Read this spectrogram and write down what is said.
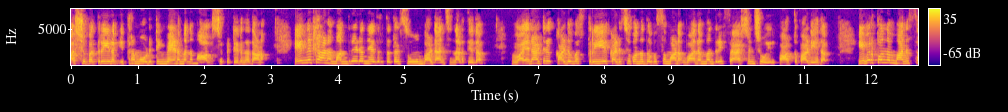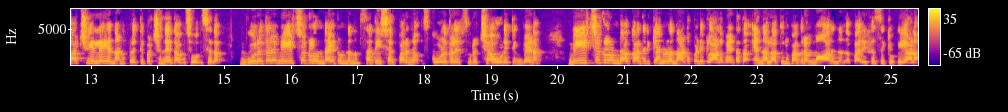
ആശുപത്രിയിലും ഇത്തരം ഓഡിറ്റിംഗ് വേണമെന്നും ആവശ്യപ്പെട്ടിരുന്നതാണ്. എന്നിട്ടാണ് മന്ത്രിയുടെ നേതൃത്വത്തിൽ സൂംബ ഡാൻസ് നടത്തിയത്. വയനാട്ടിൽ കടുവ സ്ത്രീയെ കടിച്ചു കൊന്ന ദിവസമാണ് വനം മന്ത്രി ഫാഷൻ ഷോയിൽ പാട്ട് പാടിയത്. ഇവർക്കൊന്നും മനസാക്ഷിയില്ലേ എന്നാണ് പ്രതിപക്ഷ നേതാവ് ചോദിച്ചത്. ഗുരുതര വീഴ്ചകൾ ഉണ്ടായിട്ടുണ്ടെന്നും സതീശൻ പറഞ്ഞു. സ്കൂളുകളിൽ സുരക്ഷാ ഓഡിറ്റിംഗ് വേണം. വീഴ്ചകൾ ഉണ്ടാക്കാതിരിക്കാനുള്ള നടപടികളാണ് വേണ്ടത്. എന്നാൽ അതിനു പകരം മാറി നിന്ന് പരിഹസിക്കുകയാണ്.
